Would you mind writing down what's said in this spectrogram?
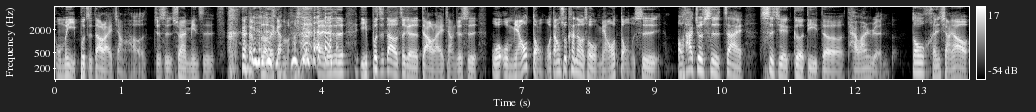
我们以不知道来讲好了，就是虽然名字 不知道在干嘛，但就是以不知道这个 DAO 来讲，就是我我秒懂，我当初看到的时候，我秒懂是哦，他就是在世界各地的台湾人都很想要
